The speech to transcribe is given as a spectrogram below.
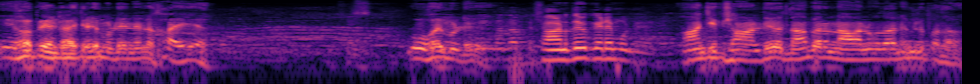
ਇਹੋ ਪਿੰਡ ਆ ਜਿਹੜੇ ਮੁੰਡੇ ਨੇ ਲਿਖਾਏ ਆ। ਉਹੋ ਹੀ ਮੁੰਡੇ। ਮਤਲਬ ਪਛਾਣਦੇ ਹੋ ਕਿਹੜੇ ਮੁੰਡੇ? ਆ? ਹਾਂਜੀ ਪਛਾਣਦੇ ਉਦਾਂ ਪਰ ਨਾਮ ਨੂੰ ਉਹਦਾ ਨਹੀਂ ਮੈਨੂੰ ਪਤਾ।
